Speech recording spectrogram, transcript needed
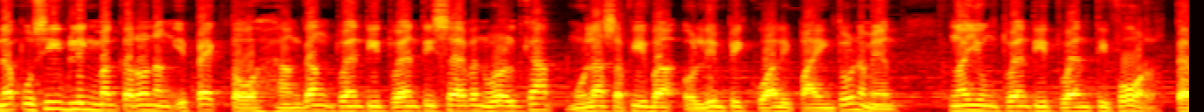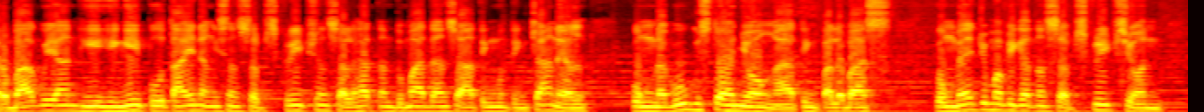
na posibleng magkaroon ng epekto hanggang 2027 World Cup mula sa FIBA Olympic Qualifying Tournament ngayong 2024. Pero bago yan, hihingi po tayo ng isang subscription sa lahat ng dumadaan sa ating munting channel kung nagugustuhan nyo ang ating palabas. Kung medyo mabigat ang subscription,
